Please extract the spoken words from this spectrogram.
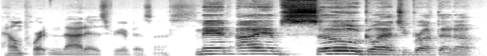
how important that is for your business? Man, I am so glad you brought that up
